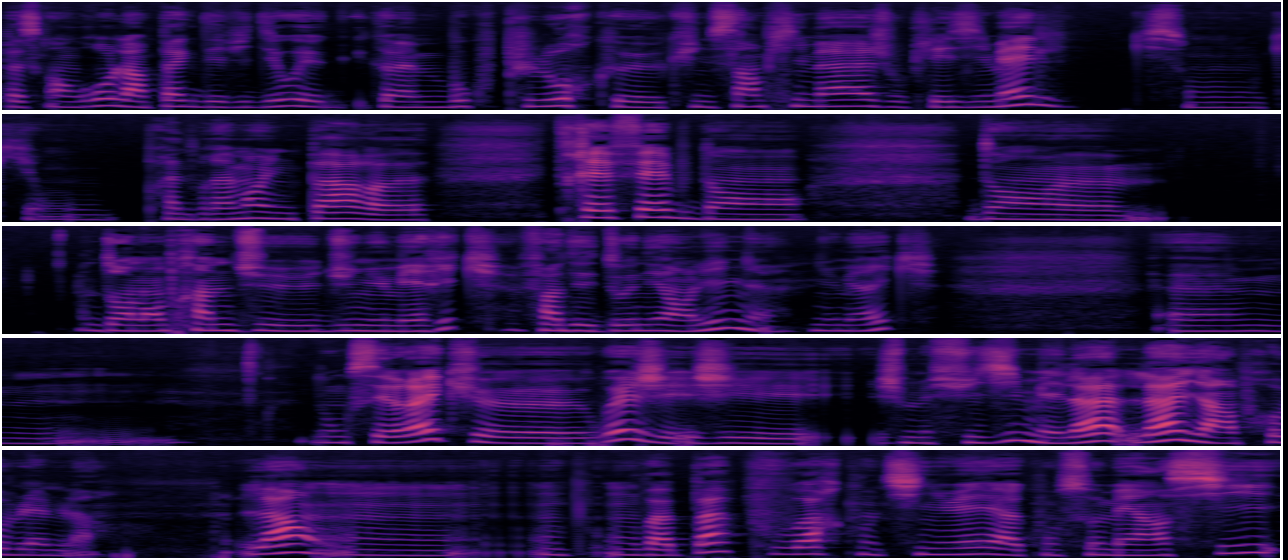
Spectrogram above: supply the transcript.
Parce qu'en gros, l'impact des vidéos est quand même beaucoup plus lourd qu'une simple image ou que les emails, qui, sont, qui ont, prennent vraiment une part très faible dans, dans, dans l'empreinte du, numérique, enfin des données en ligne numériques. Euh, donc c'est vrai que ouais, j'ai, je me suis dit, mais là, là, il y a un problème là. Là, on ne va pas pouvoir continuer à consommer ainsi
